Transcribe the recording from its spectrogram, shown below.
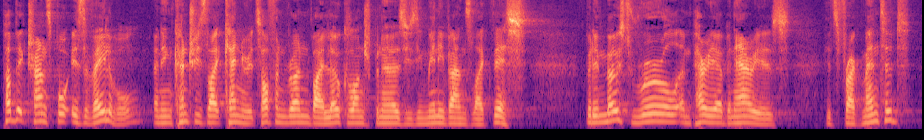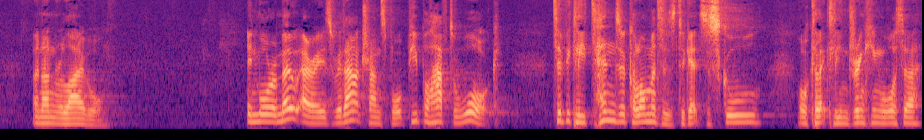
Public transport is available, and in countries like Kenya, it's often run by local entrepreneurs using minivans like this. But in most rural and peri urban areas, it's fragmented and unreliable. In more remote areas without transport, people have to walk, typically tens of kilometers to get to school, or collect clean drinking water,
